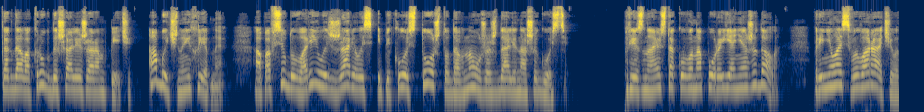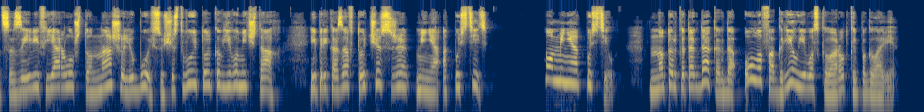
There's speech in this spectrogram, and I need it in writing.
когда вокруг дышали жаром печи, обычные и хлебные а повсюду варилось, жарилось и пеклось то, что давно уже ждали наши гости. Признаюсь, такого напора я не ожидала. Принялась выворачиваться, заявив Ярлу, что наша любовь существует только в его мечтах, и приказав тотчас же меня отпустить. Он меня отпустил, но только тогда, когда Олаф огрел его сковородкой по голове.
